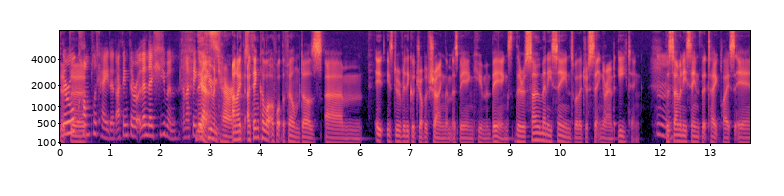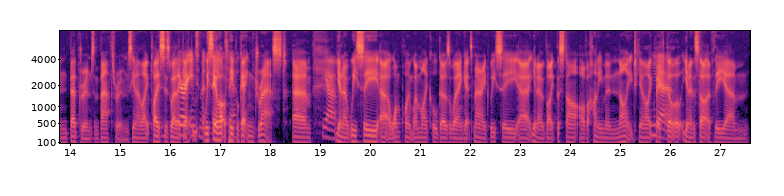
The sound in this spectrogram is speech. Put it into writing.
that they're all the- complicated. I think they're then they're human, and I think they're that's, human characters. And I, I think a lot of what the film does um, i- is do a really good job of showing them as being human beings. There are so many scenes where they're just sitting around eating. Mm. There's so many scenes that take place in bedrooms and bathrooms, you know, like places where they Very get. intimate We see a lot of scenes, yeah. people getting dressed. Um, Yeah. You know, we see uh, at one point when Michael goes away and gets married, we see, uh, you know, like the start of a honeymoon night. You know, like Yeah. the- you know, the start of the um,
